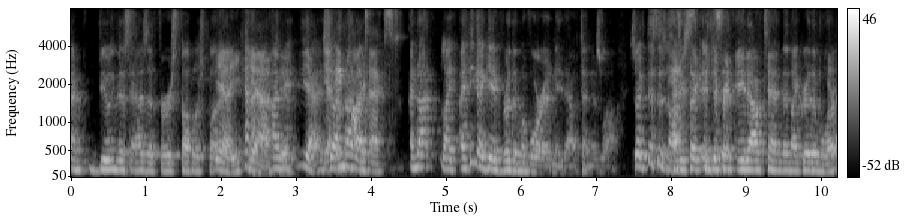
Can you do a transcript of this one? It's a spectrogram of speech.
I'm viewing this as a first published book. yeah, you kind of yeah, have I to. mean, yeah. Yeah, so I'm in not like, context. I'm not like I think I gave Rhythm of War an eight out of ten as well. So like this is obviously like a me too. different eight out of ten than like Rhythm of War.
